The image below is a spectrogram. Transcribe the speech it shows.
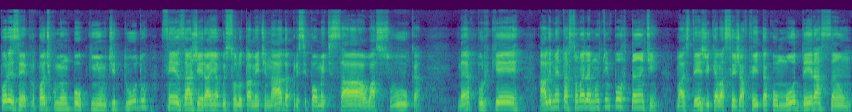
Por exemplo, pode comer um pouquinho de tudo, sem exagerar em absolutamente nada, principalmente sal, açúcar, né? Porque a alimentação ela é muito importante, mas desde que ela seja feita com moderação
